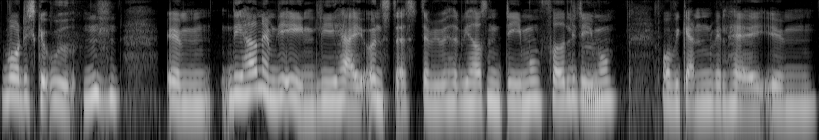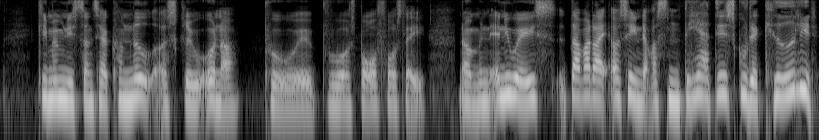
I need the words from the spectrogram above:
hvor de skal ud. Øhm, vi havde nemlig en lige her i onsdags, da vi havde, vi havde sådan en demo, fredelig demo, mm. hvor vi gerne ville have øhm, klimaministeren til at komme ned og skrive under på, øh, på vores borgerforslag. Nå, men anyways, der var der også en, der var sådan, det her, det er sgu da kedeligt.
